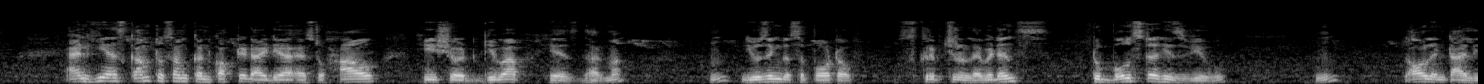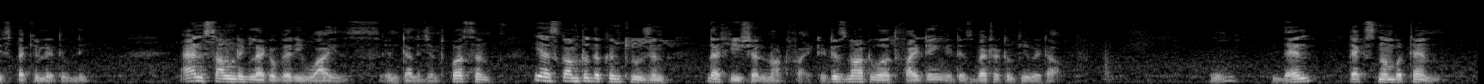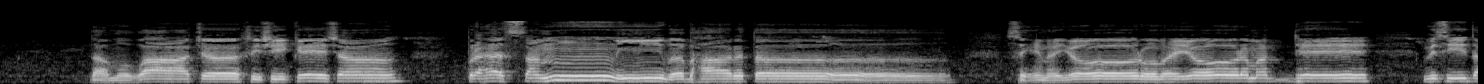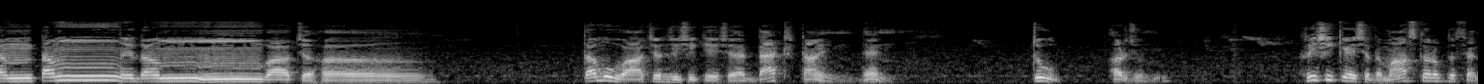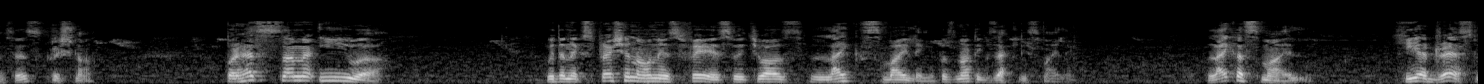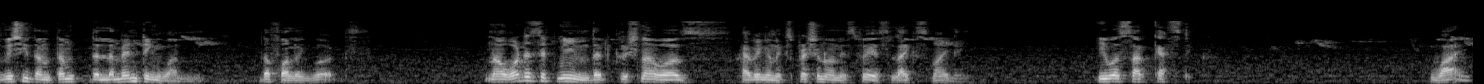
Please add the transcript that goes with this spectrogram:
and he has come to some concocted idea as to how he should give up his dharma, hmm, using the support of scriptural evidence to bolster his view, hmm, all entirely speculatively, and sounding like a very wise, intelligent person, he has come to the conclusion that he shall not fight. It is not worth fighting, it is better to give it up. Then, text number 10. Tamuvacha Hrishikesha प्रहसन्नीव Bharata. सेनयोरुभयोर्मध्ये विसीदन्तम् इदम् वाचः। तमु watch Hrishikesh at that time then to Arjun Hrishikesh the master of the senses Krishna प्रहसन इव with an expression on his face which was like smiling. It was not exactly smiling. like a smile, he addressed Vishidantam, the lamenting one, the following words. Now, what does it mean that Krishna was having an expression on his face like smiling? He was sarcastic. Why?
